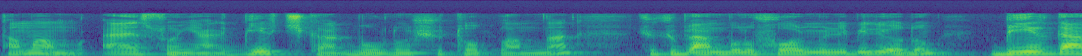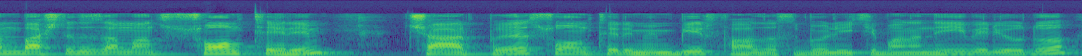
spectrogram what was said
Tamam mı? En son yani 1 çıkar buldun şu toplamdan. Çünkü ben bunu formülü biliyordum. Birden başladığı zaman son terim çarpı son terimin bir fazlası bölü 2 bana neyi veriyordu?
